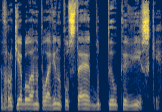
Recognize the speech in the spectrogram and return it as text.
В руке была наполовину пустая бутылка виски.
